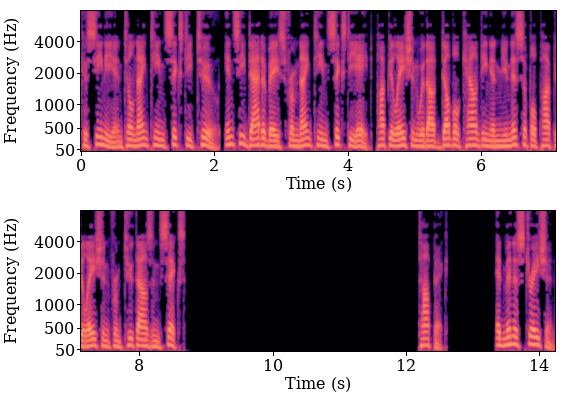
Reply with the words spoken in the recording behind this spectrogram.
Cassini until 1962, INSEE database from 1968, population without double counting and municipal population from 2006. Topic: Administration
